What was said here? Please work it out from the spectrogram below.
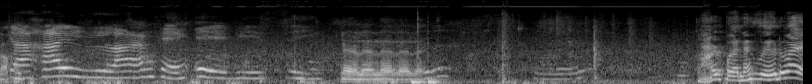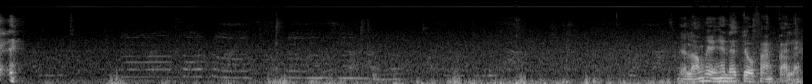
ร้องจะให้ให้ร้องเพลง A B C เลยเลยเลยเลยเลยให้เปิดหนังสือด้วย เดี๋ยวร้องเพลงให้นะโจฟังก่อนเลย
